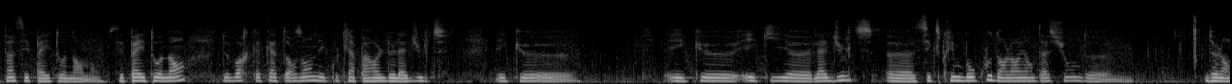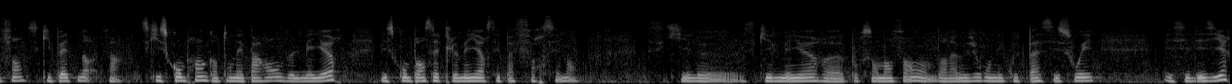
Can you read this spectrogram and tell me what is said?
enfin, c'est pas étonnant, non, c'est pas étonnant de voir qu'à 14 ans, on écoute la parole de l'adulte et que et que et qui euh, l'adulte euh, s'exprime beaucoup dans l'orientation de de l'enfant, ce qui peut être, enfin, ce qui se comprend quand on est parent, on veut le meilleur, mais ce qu'on pense être le meilleur, c'est pas forcément ce qui est le meilleur euh, pour son enfant, dans la mesure où on n'écoute pas ses souhaits et ses désirs.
